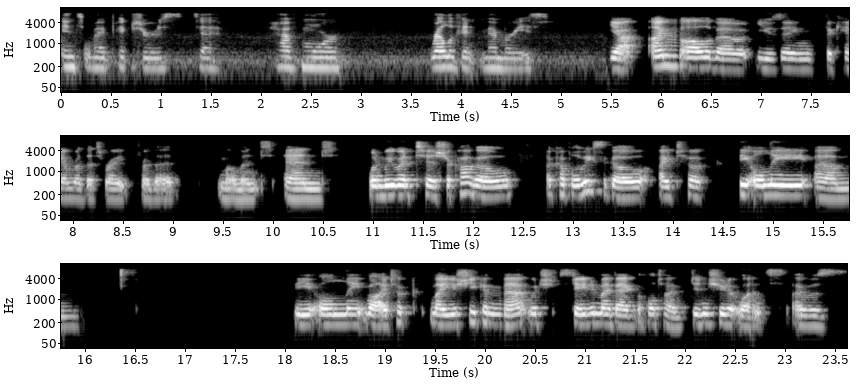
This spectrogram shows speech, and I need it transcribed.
into my pictures to have more relevant memories. Yeah, I'm all about using the camera that's right for the moment and when we went to Chicago a couple of weeks ago, I took the only um, the only well, I took my Yashica mat, which stayed in my bag the whole time. Didn't shoot it once. I was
